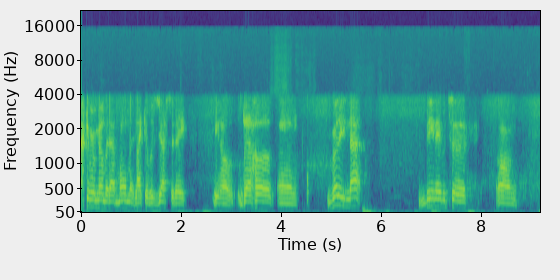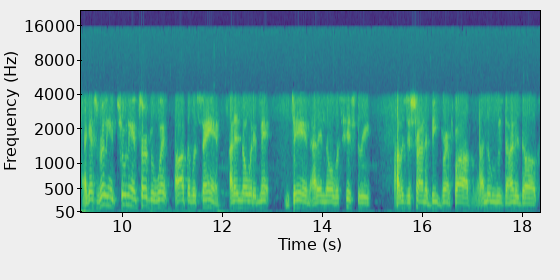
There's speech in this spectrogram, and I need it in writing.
I can remember that moment like it was yesterday. You know, that hug and really not being able to, um, I guess, really and truly interpret what Arthur was saying. I didn't know what it meant then. I didn't know it was history. I was just trying to beat Brett Favre. I knew we was the underdogs.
